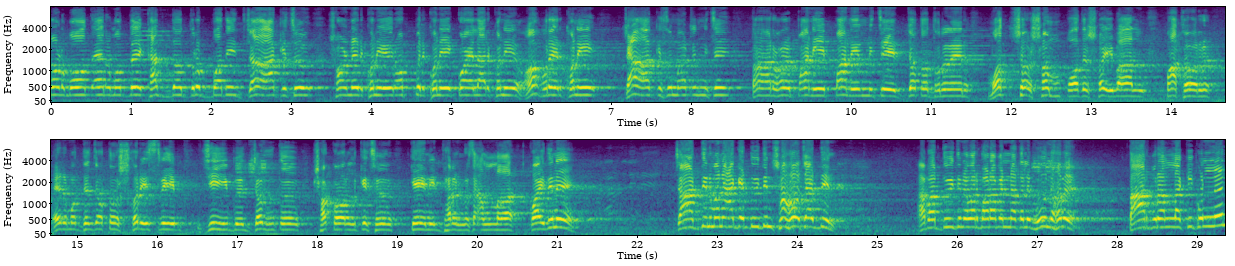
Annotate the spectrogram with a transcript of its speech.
পর্বত, এর মধ্যে খাদ্য দ্রব্যাদি, যা কিছু স্বর্ণের খনি, রপ্যের খনি, কয়লার খনি, অপরের খনি, যা কিছু মাটির নিচে, তার পানি, পানির নিচে, যত ধরনের মৎস্য সম্পদ, শৈবাল, পাথর, এর মধ্যে যত সরীসৃপ, জীব, জন্তু, সকল কিছু কে নির্ধারণ করেছে আল্লাহ কয়দিনে? চার দিন মানে আগের দুই দিন সহ চার দিন। আবার দুই দিন আবার বাড়াবেন না, তাহলে ভুল হবে। তারপর আল্লাহ কি করলেন?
